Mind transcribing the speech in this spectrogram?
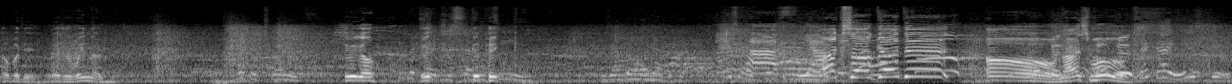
Nobody. Where's the winner? Look at 20. Here we go. Good, like good pick. 17. Is that the one that- Nice pass. Yeah. Axel, get it! Oh, nice move. That guy is big.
